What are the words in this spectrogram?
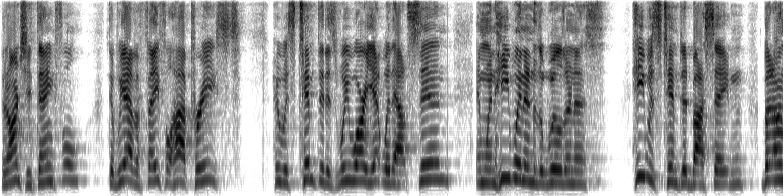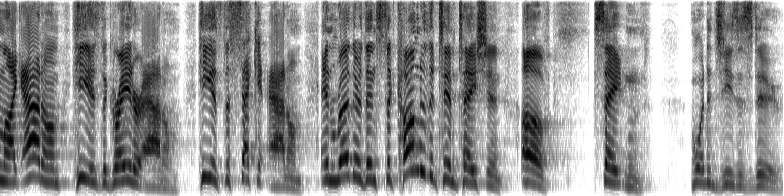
But aren't you thankful that we have a faithful high priest who was tempted as we were, yet without sin? And when he went into the wilderness, he was tempted by Satan, but unlike Adam, he is the greater Adam. He is the second Adam. And rather than succumb to the temptation of Satan, what did Jesus do?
